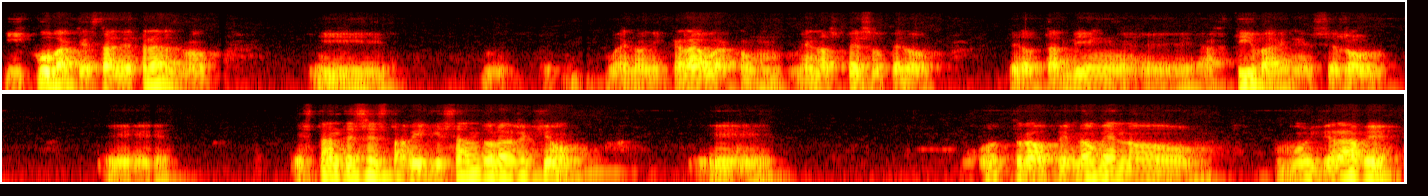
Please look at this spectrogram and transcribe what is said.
y Cuba que está detrás, ¿no? Y bueno, Nicaragua con menos peso, pero, pero también eh, activa en ese rol. Eh, están desestabilizando la región. Eh, otro fenómeno muy grave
